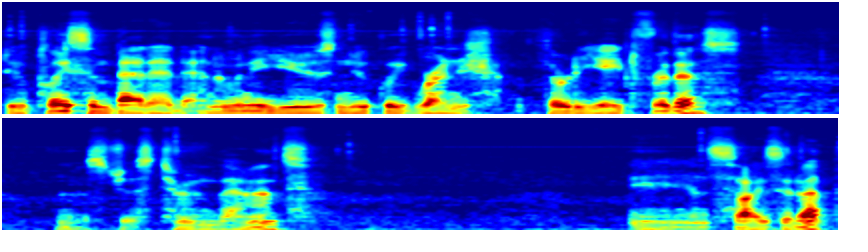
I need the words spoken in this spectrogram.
do place embedded, and I'm going to use Nucly Grunge 38 for this. Let's just turn that and size it up.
